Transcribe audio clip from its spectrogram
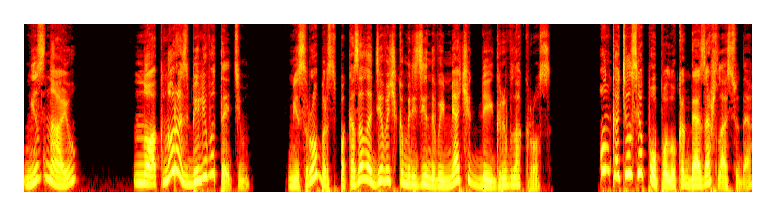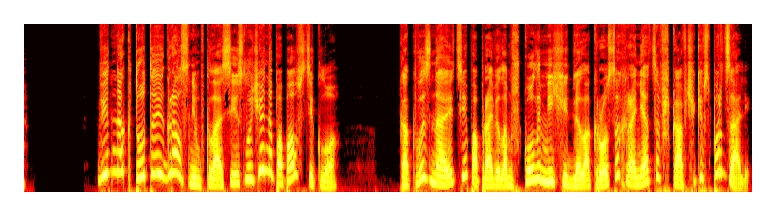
«Не знаю. Но окно разбили вот этим». Мисс Робертс показала девочкам резиновый мячик для игры в лакросс. Он катился по полу, когда я зашла сюда. Видно, кто-то играл с ним в классе и случайно попал в стекло. Как вы знаете, по правилам школы мячи для лакросса хранятся в шкафчике в спортзале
